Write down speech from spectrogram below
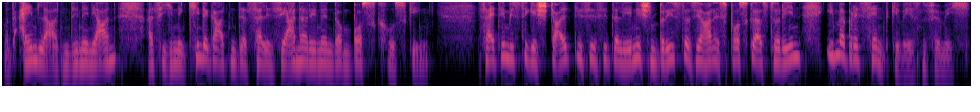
und einladend in den Jahren, als ich in den Kindergarten der Salesianerinnen Don Boscos ging. Seitdem ist die Gestalt dieses italienischen Priesters Johannes Bosco aus Turin immer präsent gewesen für mich.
